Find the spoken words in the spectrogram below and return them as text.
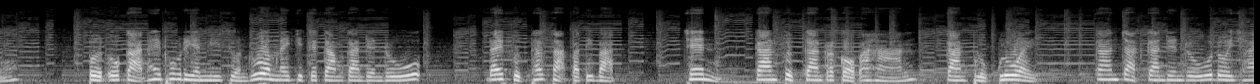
งค์ เปิดโอกาสให้ผู้เรียนมีส่วนร่วมในกิจกรรมการเรียนรู้ ได้ฝึกทักษะปฏิบัติ เช่น การฝึกการประกอบอาหาร การปลูกกล้วย การจัดการเรียนรู้โดยใช้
